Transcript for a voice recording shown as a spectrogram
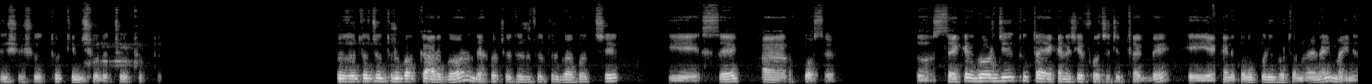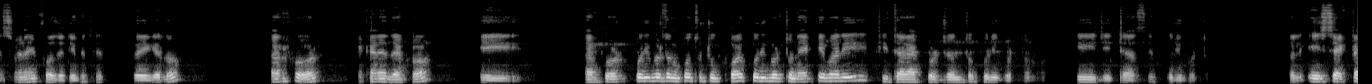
দুশো সত্তর, তিনশো হলো চতুর্থ চতুর্থ চতুর্ভাগ কার গড়? দেখো চতুর্থ চতুর্ভাগ হচ্ছে সেক আর কোসের তো সেকের গড় যেহেতু, তাই এখানে সে পজিটিভ থাকবে। এই এখানে কোনো পরিবর্তন হয় নাই মাইনাস হয় নাই পজিটিভ হয়ে গেল। তারপর এখানে দেখো এই তারপর পরিবর্তন কতটুকু হয়? পরিবর্তন একেবারেই থিতার আগ পর্যন্ত পরিবর্তন হয়। এই যেটা আছে পরিবর্তন। তাহলে এই সেকটা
